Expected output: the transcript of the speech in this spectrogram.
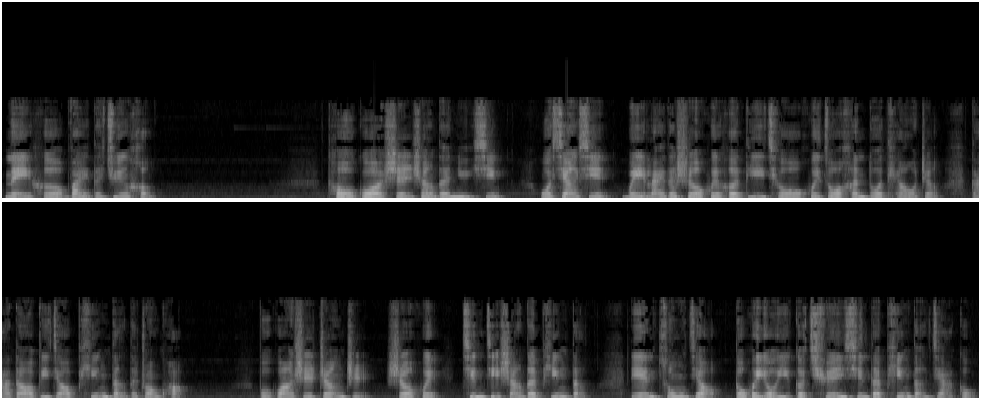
内和外的均衡，透过神圣的女性，我相信未来的社会和地球会做很多调整，达到比较平等的状况。不光是政治、社会、经济上的平等，连宗教都会有一个全新的平等架构，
